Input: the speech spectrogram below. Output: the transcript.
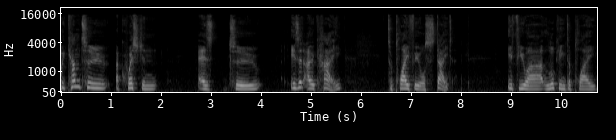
we come to a question as to is it okay to play for your state if you are looking to play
